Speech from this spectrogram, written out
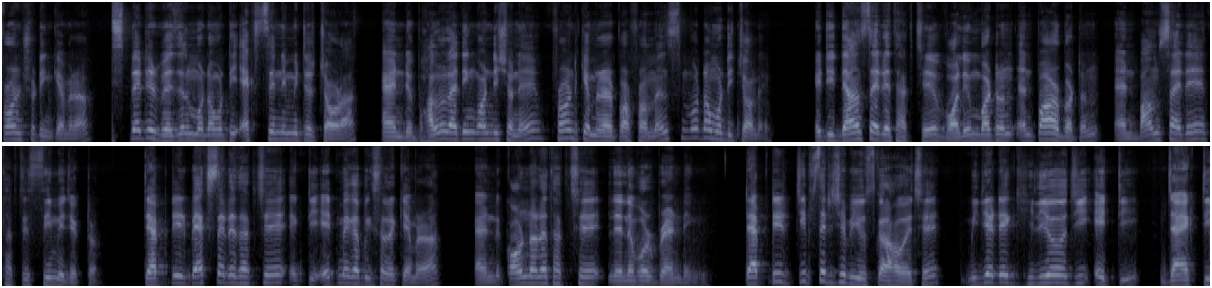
ফ্রন্ট শুটিং ক্যামেরা ডিসপ্লেটির ভেজেল মোটামুটি এক সেন্টিমিটার চওড়া অ্যান্ড ভালো লাইটিং কন্ডিশনে ফ্রন্ট ক্যামেরার পারফরমেন্স মোটামুটি চলে। এটি ডান সাইডে থাকছে volume button and power button and বাম সাইডে থাকছে সিম এজেক্টর ট্যাবটির ব্যাক সাইডে থাকছে একটি এইট মেগাপিক্সেলের ক্যামেরা অ্যান্ড কর্নারে থাকছে লেনোভোর ব্র্যান্ডিং ট্যাবটির চিপসেট হিসেবে ইউজ করা হয়েছে মিডিয়াটেক হিলিও জি এইটটি যা একটি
